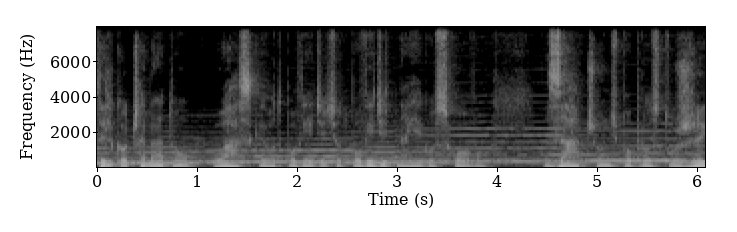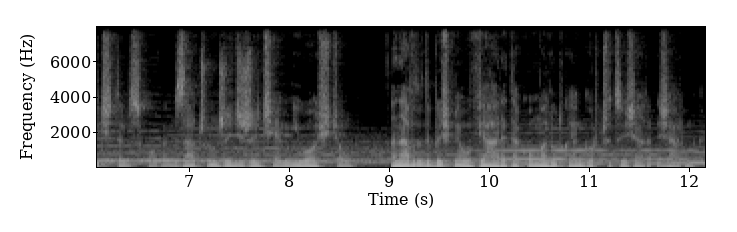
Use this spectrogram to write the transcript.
Tylko trzeba na tą łaskę odpowiedzieć, odpowiedzieć na Jego słowo. Zacząć po prostu żyć tym słowem, zacząć żyć życiem, miłością, a nawet gdybyś miał wiarę taką malutką jak gorczycy ziar- ziarnka,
